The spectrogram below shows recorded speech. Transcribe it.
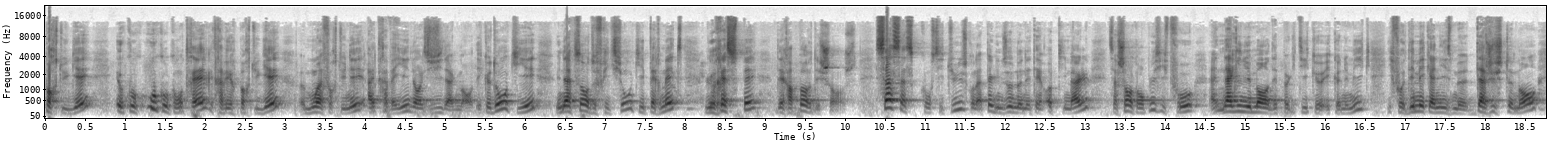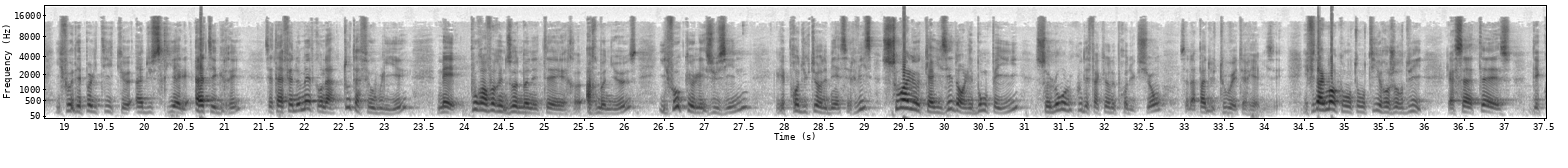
portugais ou qu'au contraire, les travailleurs portugais, euh, moins fortunés, aillent travailler dans les usines allemandes. Et que donc, il y ait une absence de friction qui permette le respect des rapports d'échange. Ça, ça constitue ce qu'on appelle une zone monétaire optimale, sachant qu'en plus, il faut un alignement des politiques euh, économiques, il faut des mécanismes d'ajustement, il faut des politiques euh, industrielles intégrées. C'est un phénomène qu'on a tout à fait oublié, mais pour avoir une zone monétaire harmonieuse, il faut que les usines les producteurs de biens et services soient localisés dans les bons pays selon le coût des facteurs de production. Ça n'a pas du tout été réalisé. Et finalement, quand on tire aujourd'hui la synthèse des,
